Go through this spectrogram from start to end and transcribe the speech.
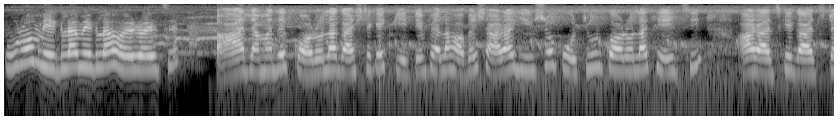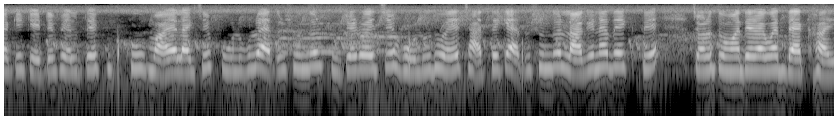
পুরো মেঘলা মেঘলা হয়ে রয়েছে। আজ আমাদের করলা গাছটাকে কেটে ফেলা হবে। সারা গ্রীষ্ম প্রচুর করলা খেয়েছি। আর আজকে গাছটাকে কেটে ফেলতে খুব মায়া লাগছে। ফুলগুলো এত সুন্দর ফুটে রয়েছে, হলুদ হয়ে ছাদ থেকে এত সুন্দর লাগে না দেখতে। চলো তোমাদের একবার দেখাই।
